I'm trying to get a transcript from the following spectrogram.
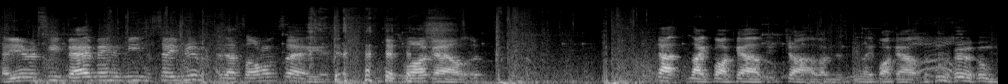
have you ever seen Batman and me in the same room? That's all I'm saying. just walk out. Not like walk out of his job. I'm just like walk out of the room.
